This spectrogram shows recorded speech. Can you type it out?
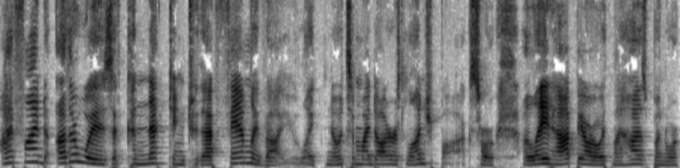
I find other ways of connecting to that family value, like notes in my daughter's lunchbox, or a late happy hour with my husband, or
